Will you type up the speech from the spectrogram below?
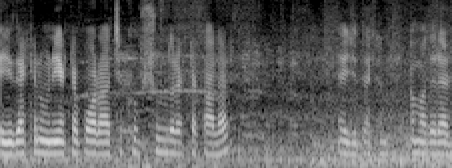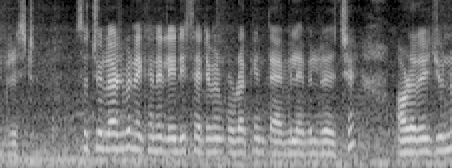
এই যে দেখেন, উনি একটা পরা আছে, খুব সুন্দর একটা কালার এই যে দেখেন, আমাদের অ্যাড্রেসটা সো চলে আসবেন, এখানে লেডিস আইটেমের প্রোডাক্ট কিন্তু অ্যাভেলেবেল রয়েছে। অর্ডারের জন্য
